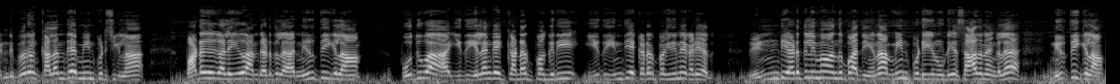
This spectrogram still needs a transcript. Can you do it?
ரெண்டு பேரும் கலந்தே மீன் பிடிச்சிக்கலாம். படகுகளையும் அந்த இடத்துல நிறுத்திக்கலாம். பொதுவாக இது இலங்கை கடற்பகுதி இது இந்திய கடற்பகுதினே கிடையாது. ரெண்டு இடத்துலையுமே வந்து பார்த்தீங்கன்னா மீன்பிடியினுடைய சாதனங்களை நிறுத்திக்கலாம்.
